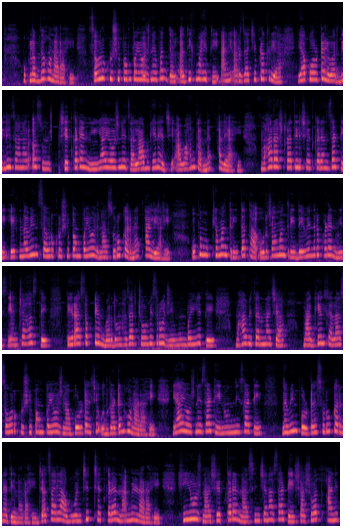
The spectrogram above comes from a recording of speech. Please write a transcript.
उपलब्ध होणार आहे. सौर कृषी पंप योजनेबद्दल अधिक माहिती आणि अर्जाची प्रक्रिया या पोर्टलवर दिली जाणार असून शेतकऱ्यांनी या योजनेचा लाभ घेण्याचे आवाहन करण्यात आले आहे. महाराष्ट्रातील शेतकऱ्यांसाठी एक नवीन सौर कृषी पंप योजना सुरू करण्यात आली आहे. उपमुख्यमंत्री तथा ऊर्जा मंत्री देवेंद्र फडणवीस यांच्या हस्ते तेरा सप्टेंबर दोन हजार चोवीस रोजी मुंबई येथे महावितरणाच्या मागील त्याला सौर कृषी पंप योजना पोर्टलचे उद्घाटन होणार आहे. या योजनेसाठी नोंदणीसाठी नवीन पोर्टल सुरू करण्यात येणार आहे ज्याचा लाभ वंचित शेतकऱ्यांना मिळणार आहे. ही योजना शेतकऱ्यांना सिंचनासाठी शाश्वत आणि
